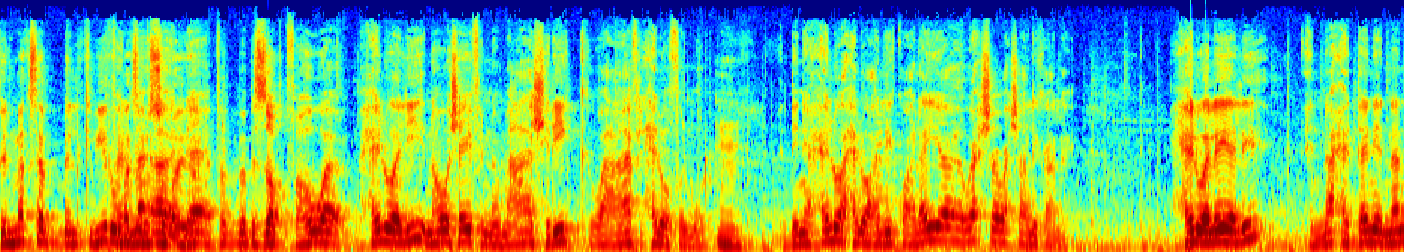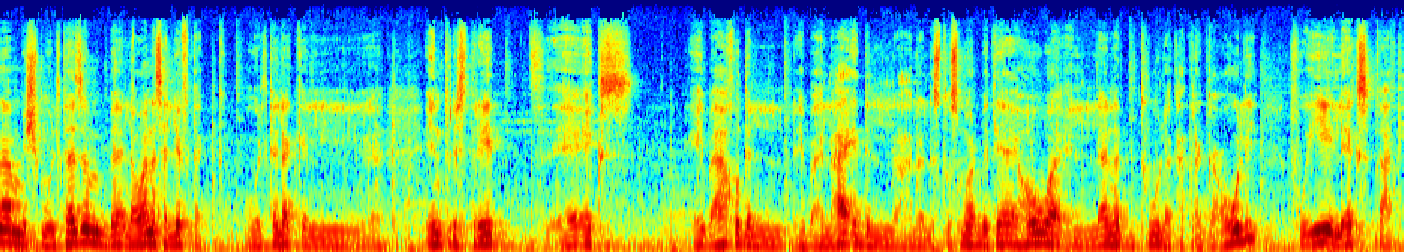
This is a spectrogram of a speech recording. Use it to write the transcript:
في المكسب الكبير والمكسب آه، الصغير. لا، بالظبط. فهو حلوة ليه؟ إن هو شايف انه معاه شريك ومعاه في الحلوة في المر الدنيا حلوة حلوة عليك وعليا وحشة وحشة عليك وعليا. حلوة ليا ليه؟ الناحية التانية إن أنا مش ملتزم ب... لو أنا سلفتك وقلت لك ال interest rate X يبقى هاخد ال... يبقى العائد ال... على الاستثمار بتاعي هو اللي أنا اديته لك هترجعه لي فوقيه ال X بتاعتي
